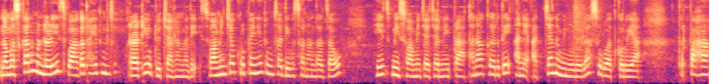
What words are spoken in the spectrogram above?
नमस्कार मंडळी स्वागत आहे तुमचं मराठी यूट्यूब चॅनलमध्ये स्वामींच्या कृपेने तुमचा दिवस आनंदात जाओ हीच मी स्वामीच्या चरणी प्रार्थना करते आणि आजच्या नवीन व्हिडिओला सुरुवात करूया. तर पहा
